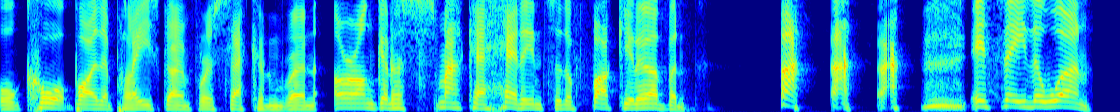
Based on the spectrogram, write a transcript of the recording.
or caught by the police going for a second run, or I'm going to smack a head into the fucking oven. it's either one.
